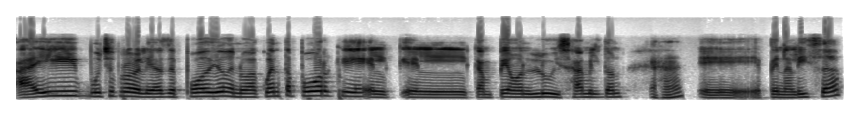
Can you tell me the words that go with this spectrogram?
hay muchas probabilidades de podio de nueva cuenta porque el, campeón Lewis Hamilton eh, penaliza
